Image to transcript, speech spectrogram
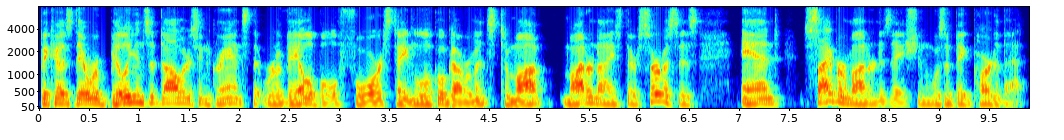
because there were billions of dollars in grants that were available for state and local governments to mo- modernize their services, and cyber modernization was a big part of that.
